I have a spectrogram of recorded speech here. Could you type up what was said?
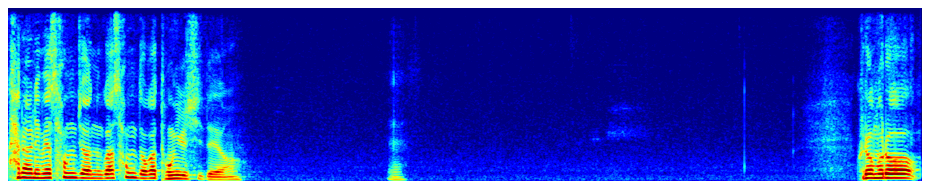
하나님의 성전과 성도가 동일시돼요. 그러므로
